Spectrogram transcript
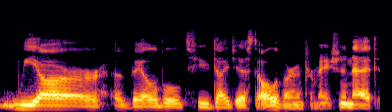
we are available to digest all of our information at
